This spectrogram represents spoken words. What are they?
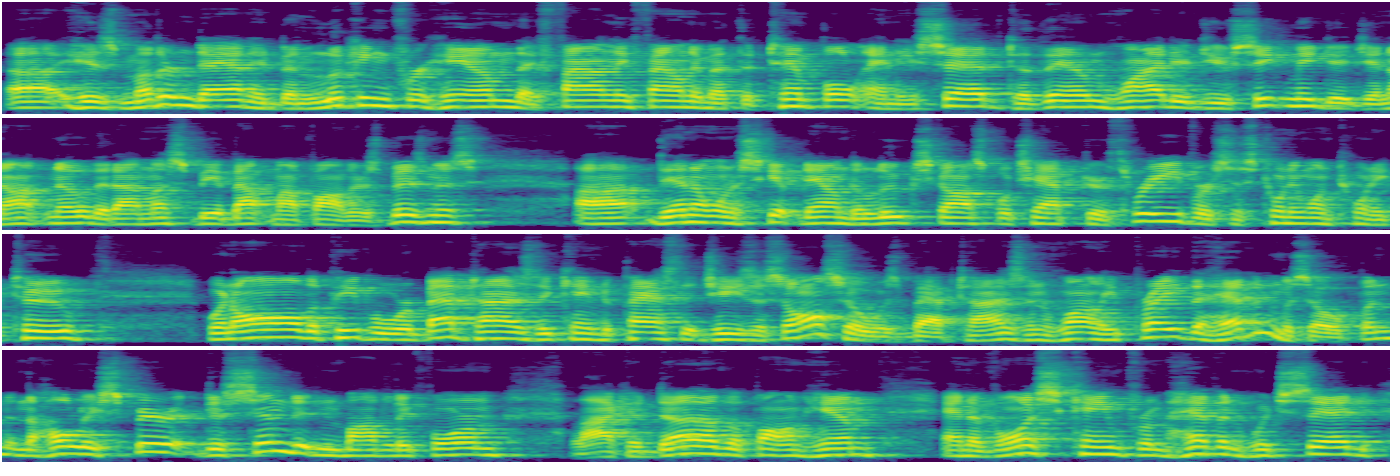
uh, his mother and dad had been looking for him. They finally found him at the temple, and he said to them, Why did you seek me? Did you not know that I must be about my Father's business? Uh, then I want to skip down to Luke's Gospel, chapter 3, verses 21 22. When all the people were baptized, it came to pass that Jesus also was baptized. And while he prayed, the heaven was opened, and the Holy Spirit descended in bodily form like a dove upon him. And a voice came from heaven which said,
